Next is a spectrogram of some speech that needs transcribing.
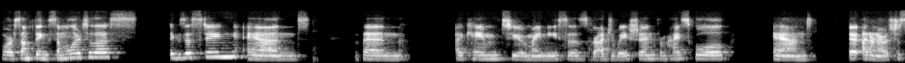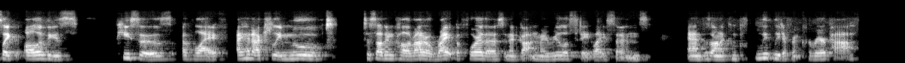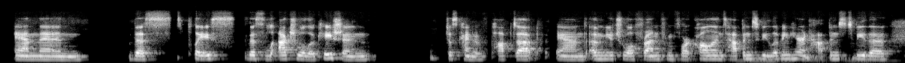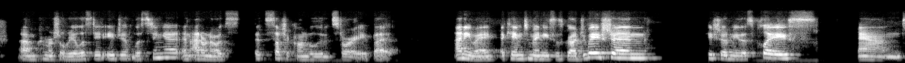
for something similar to this existing and then I came to my niece's graduation from high school and it, I don't know it's just like all of these pieces of life. I had actually moved to southern Colorado right before this and had gotten my real estate license and was on a completely different career path. And then this place this actual location just kind of popped up and a mutual friend from fort collins happened to be living here and happens to be the um, commercial real estate agent listing it. And i don't know it's it's such a convoluted story but anyway i came to my niece's graduation. He showed me this place and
